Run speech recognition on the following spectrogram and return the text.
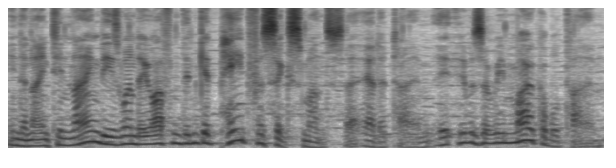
in the 1990s when they often didn't get paid for six months uh, at a time. It, it was a remarkable time.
